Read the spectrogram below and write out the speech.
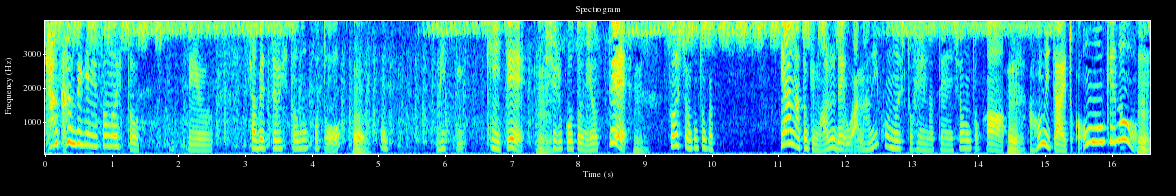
客観的にその人っていう喋ってる人のことを聞いてうん。知ることによって、うん。その人のことが嫌な時もあるでうわ何この人変なテンションとか、うん。アホみたいとか思うけど、うん。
